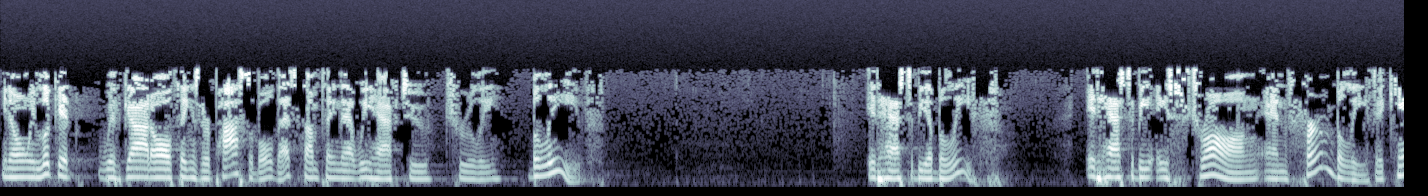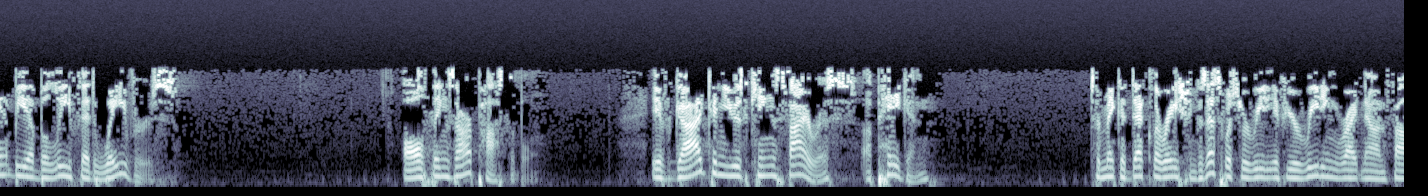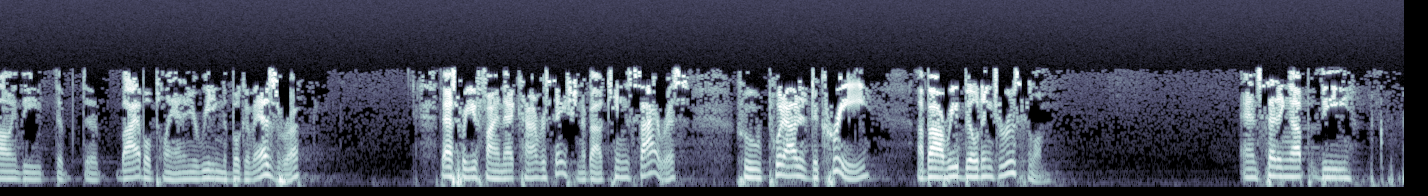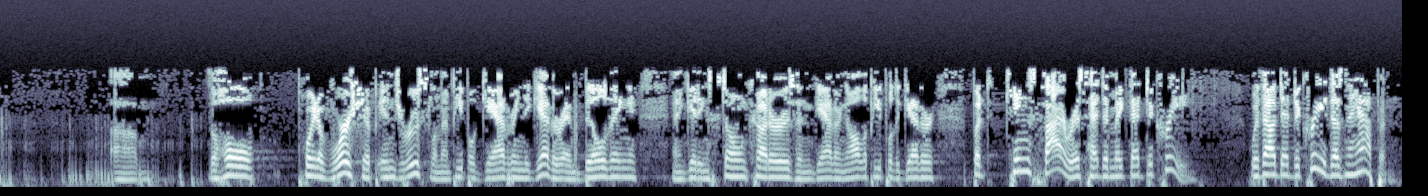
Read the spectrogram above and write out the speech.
You know, when we look at with God all things are possible, that's something that we have to truly believe. It has to be a belief it has to be a strong and firm belief. It can't be a belief that wavers. All things are possible. If God can use King Cyrus, a pagan, to make a declaration, because that's what you're reading. If you're reading right now and following the, the, the Bible plan and you're reading the book of Ezra, that's where you find that conversation about King Cyrus, who put out a decree about rebuilding Jerusalem and setting up the um, the whole point of worship in Jerusalem and people gathering together and building and getting stone cutters and gathering all the people together. But King Cyrus had to make that decree. Without that decree, it doesn't happen.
